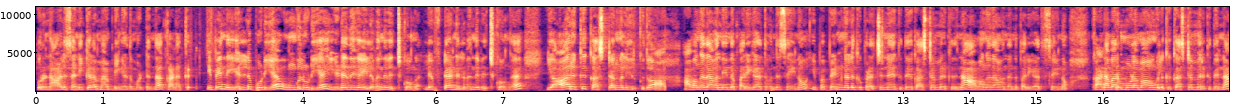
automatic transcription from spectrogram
ஒரு நாலு சனிக்கிழமை அப்படிங்கிறது மட்டும்தான் கணக்கு. இப்போ இந்த எள்ளு பொடியை உங்களுடைய இடது கையில் வந்து வச்சுக்கோங்க. லெஃப்ட் ஹேண்டில் வந்து வச்சுக்கோங்க. யாருக்கு கஷ்டங்கள் இருக்குதோ அவங்க தான் வந்து இந்த பரிகாரத்தை வந்து செய்யணும். இப்போ பெண்களுக்கு பிரச்சனை இருக்குது கஷ்டம் இருக்குதுன்னா அவங்க தான் வந்து அந்த பரிகாரத்தை செய்யணும். கணவர் மூலமாக அவங்களுக்கு கஷ்டம் இருக்குதுன்னா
